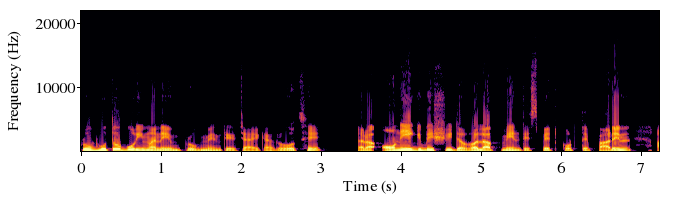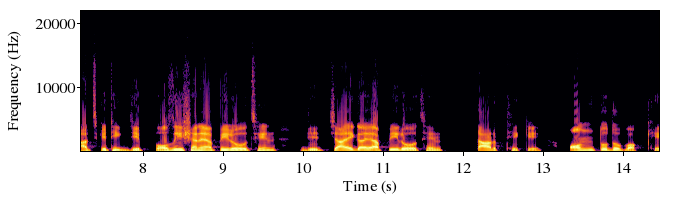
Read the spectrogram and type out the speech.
প্রভূত পরিমাণে ইমপ্রুভমেন্টের জায়গা রয়েছে। তারা অনেক বেশি ডেভেলপমেন্ট এক্সপেক্ট করতে পারেন। আজকে ঠিক যে পজিশনে আপনি রয়েছেন, যে জায়গায় আপনি রয়েছেন, তার থেকে অন্তত পক্ষে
